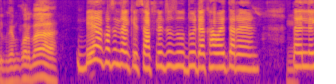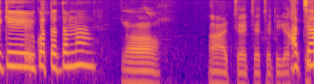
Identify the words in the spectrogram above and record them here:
তুমি ফ্যাম করবা? বিয়ে করছেন তাই দেখিস আপনি যদি দুইটা খাওয়াই তারেন। তাহলে কি করতাম না। ও আচ্ছা আচ্ছা আচ্ছা ঠিক আছে। আচ্ছা।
